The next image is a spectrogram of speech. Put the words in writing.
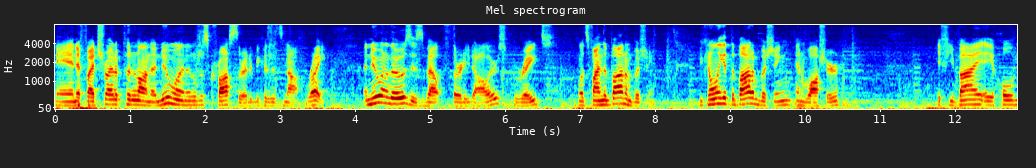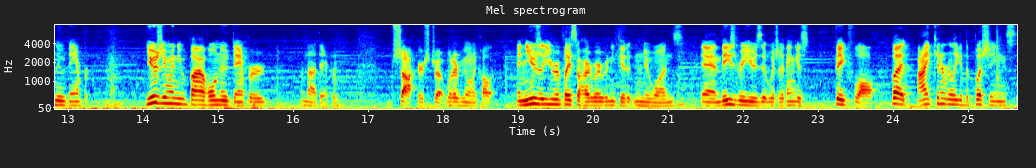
and if I try to put it on a new one, it'll just cross-thread it because it's not right. A new one of those is about $30. Great. Let's find the bottom bushing. You can only get the bottom bushing and washer if you buy a whole new damper. Usually when you buy a whole new damper, not damper, shocker, strut, whatever you want to call it. And usually you replace the hardware when you get new ones. And these reuse it, which I think is big flaw. But I couldn't really get the bushings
